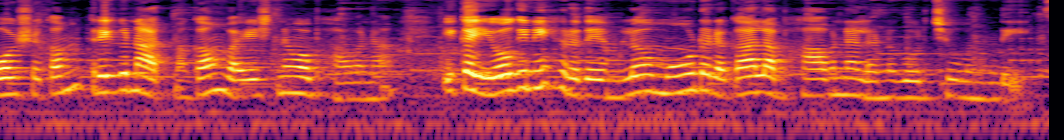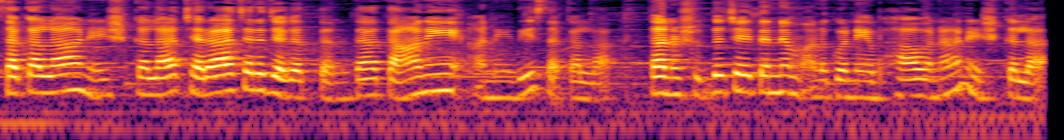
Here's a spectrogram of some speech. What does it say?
పోషకం త్రిగుణాత్మకం వైష్ణవ భావన. ఇక యోగిని హృదయంలో మూడు రకాల భావనలను గూర్చి ఉంది. సకల నిష్కల చరాచర జగత్తంతా తానే అనేది సకల. తన శుద్ధ చైతన్యం అనుకునే భావన నిష్కల.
